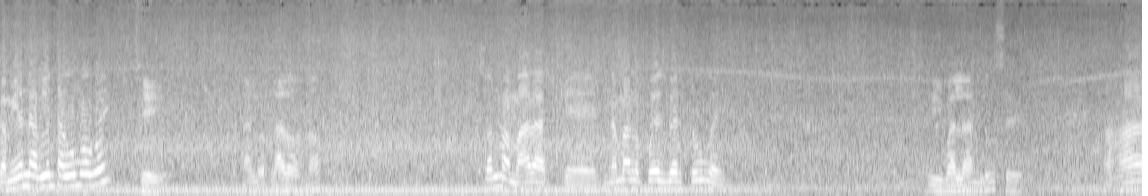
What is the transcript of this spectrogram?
¿Su camión avienta humo, güey? sí. A los lados, ¿no? Son mamadas que nada más lo puedes ver tú, güey. Igual las luces. Ajá.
